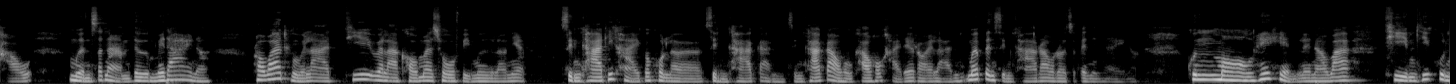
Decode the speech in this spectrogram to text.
เขาเหมือนสนามเดิมไม่ได้เนาะเพราะว่าถึงเวลาที่เวลาเขามาโชว์ฝีมือแล้วเนี่ยสินค้าที่ขายก็คนละสินค้ากัน สินค้าเก่าของเขาเขาขายได้ร้อยล้าน เมื่อเป็นสินค้าเราเราจะเป็นยังไงเนาะคุณมองให้เห็นเลยนะว่า ทีมที่คุณ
